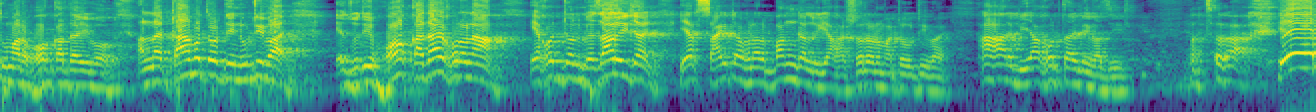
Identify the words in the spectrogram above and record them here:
তোমার হক আদায়ব আল্লাহ কামতর দিন উঠিবায়। এ যদি হক আদায় করো না, একজন বেজার হয়ে যায়, এক সাইড আপনার বাঙ্গা লইয়া হাসরের মাঠে উঠিবায়। আর বিয়া করতাই নেই বাজির এর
